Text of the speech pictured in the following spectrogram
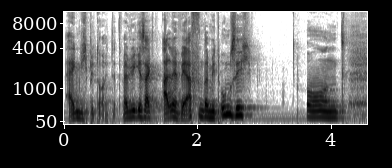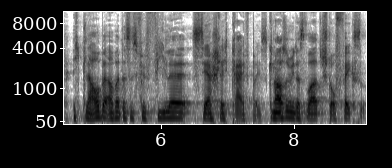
eigentlich bedeutet. Weil wie gesagt, alle werfen damit um sich und ich glaube aber, dass es für viele sehr schlecht greifbar ist. Genauso wie das Wort Stoffwechsel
